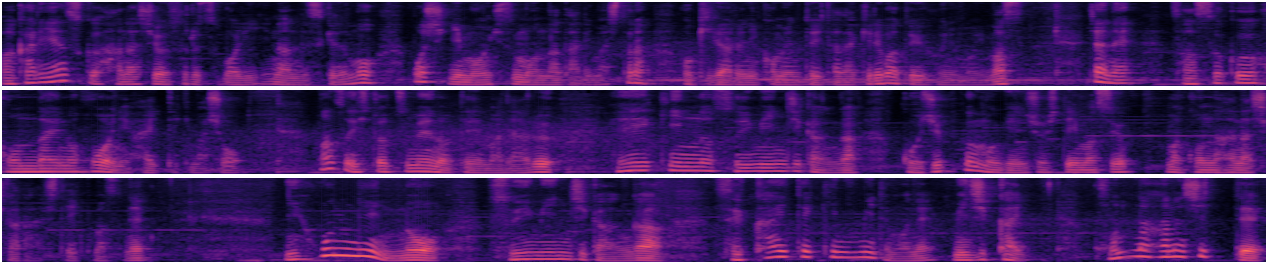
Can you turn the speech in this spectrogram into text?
分かりやすく話をするつもりなんですけどももし疑問質問などありましたらお気軽にコメントいただければというふうに思いますじゃあね早速本題の方に入っていきましょうまず1つ目のテーマである平均の睡眠時間が50分も減少していますよ。まあ、こんな話からしていきますね。日本人の睡眠時間が世界的に見てもね、短い。こんな話って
